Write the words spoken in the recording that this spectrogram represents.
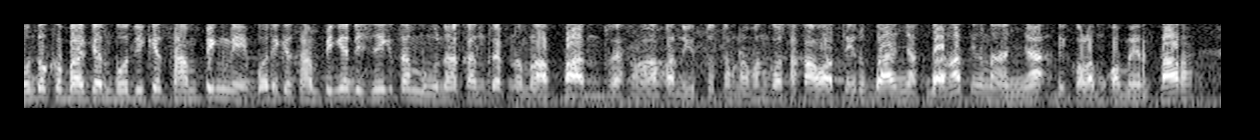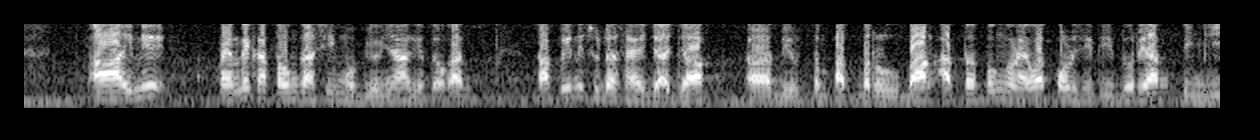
untuk ke bagian body kit samping nih. Body kit sampingnya di sini kita menggunakan drive 68 drive 68 itu teman-teman gak usah khawatir. Banyak banget yang nanya di kolom komentar. Uh, ini pendek atau enggak sih mobilnya gitu kan tapi ini sudah saya jajak uh, di tempat berlubang ataupun melewat polisi tidur yang tinggi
